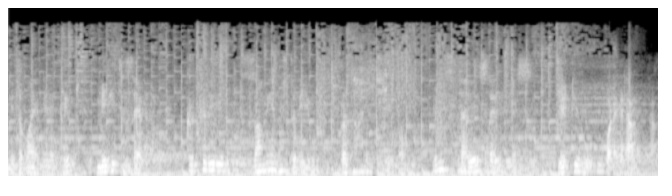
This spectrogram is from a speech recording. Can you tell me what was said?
മിതമായ നിരക്ക് മികച്ച സേവനം കൃത്യതയും സമയനിഷ്ഠതയും പ്രദാനം ചെയ്യുന്നു. Prince tyres and Vadakara.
